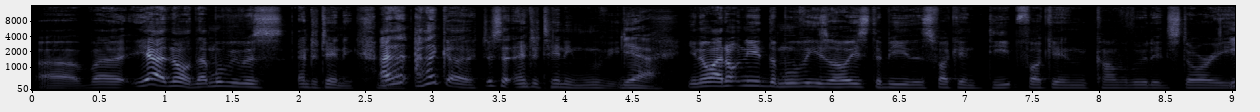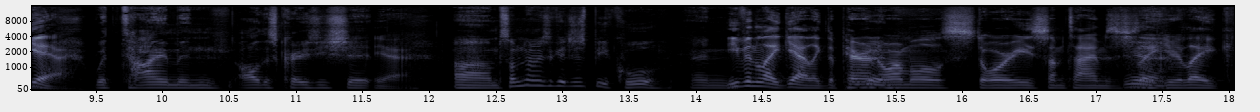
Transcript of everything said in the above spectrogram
Uh, but yeah, no, that movie was entertaining. I, I like a just an entertaining movie. Yeah. You know, I don't need the movies always to be this fucking deep, fucking convoluted story. Yeah. With time and all this crazy shit. Yeah. Um, sometimes it could just be cool and Even like yeah, like the paranormal stories. Sometimes it's Yeah. like you're like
